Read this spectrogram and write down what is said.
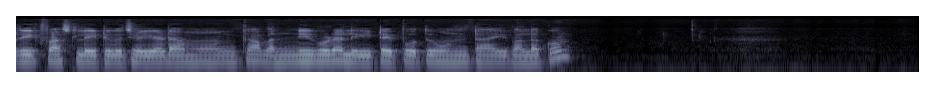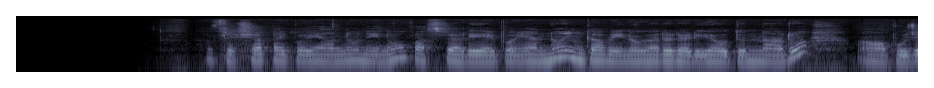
బ్రేక్ఫాస్ట్ లేటుగా చేయడము ఇంకా అవన్నీ కూడా లేట్ అయిపోతూ ఉంటాయి వాళ్ళకు. ఫ్రెష్ అప్ అయిపోయాను నేను ఫస్ట్ రెడీ అయిపోయాను. ఇంకా వేణుగారు రెడీ అవుతున్నారు. పూజ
